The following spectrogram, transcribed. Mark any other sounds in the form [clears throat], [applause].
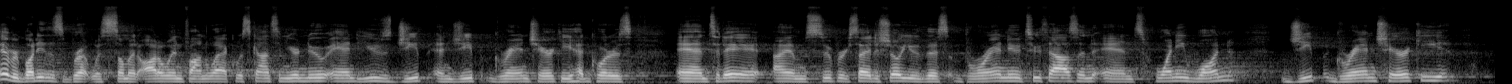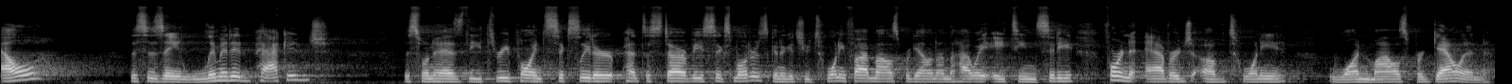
Hey everybody, this is Brett with Summit Auto in Fond du Lac, Wisconsin, your new and used Jeep and Jeep Grand Cherokee headquarters. And today I am super excited to show you this brand new 2021 Jeep Grand Cherokee L. This is a limited package. This one has the 3.6 liter Pentastar V6 motor. It's gonna get you 25 miles per gallon on the highway, 18 city, for an average of 20 one miles per gallon.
